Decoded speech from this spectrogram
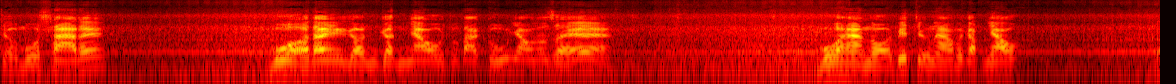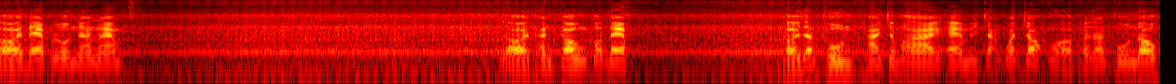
chở mua xa đấy. Mua ở đây gần gần nhau, chúng ta cứu nhau nó dễ mua Hà Nội biết chừng nào mới gặp nhau. Rồi, đẹp luôn nha anh em. Rồi, thành công, tốt đẹp thời gian full 2.2 em thì chẳng quan trọng ở thời gian full đâu.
